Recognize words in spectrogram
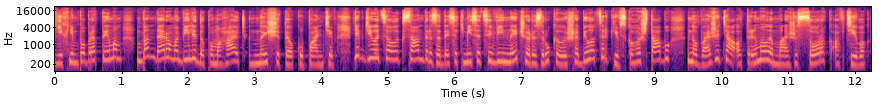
їхнім побратимам бандеромобілі допомагають нищити окупантів. Як ділиться Олександр, за 10 місяців війни через руки лише білоцерківського штабу нове життя отримали майже 40 автівок.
